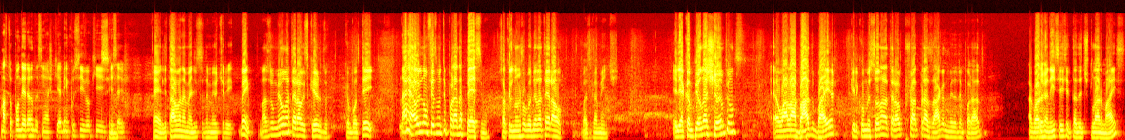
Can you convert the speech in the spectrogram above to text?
mas tô ponderando, assim, acho que é bem possível que, que seja. É, ele tava na minha lista também, eu tirei. Bem, mas o meu lateral esquerdo que eu botei, na real ele não fez uma temporada péssima. Só que ele não jogou de lateral, basicamente. Ele é campeão da Champions, é o Alaba do Bayern, que ele começou na lateral puxado pra zaga no meio da temporada. Agora eu já nem sei se ele tá de titular mais.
